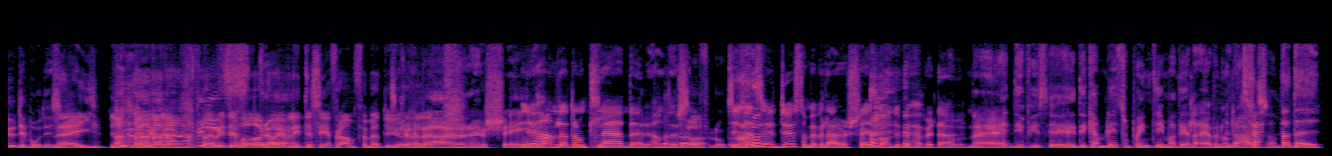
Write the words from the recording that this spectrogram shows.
du det, Bodis? Nej, jag vill, inte, jag vill inte höra och jag vill inte se framför mig att du gör det heller. Nu handlar det om kläder, Anders. Ja. Tydligen så är det du som behöver lära dig shava om du behöver det där. Nej, det, finns, det kan bli så på intima delar, även under halsen. Tvätta dig.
